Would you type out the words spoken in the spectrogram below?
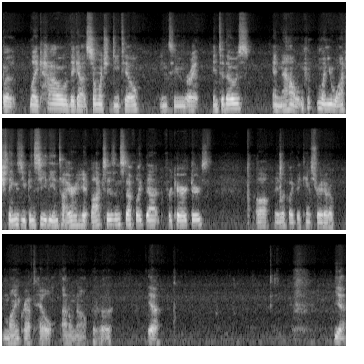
But like how they got so much detail into Right. into those and now when you watch things you can see the entire hitboxes and stuff like that for characters. Oh, they look like they came straight out of Minecraft hell. I don't know. Uh-huh. Yeah. Yeah.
